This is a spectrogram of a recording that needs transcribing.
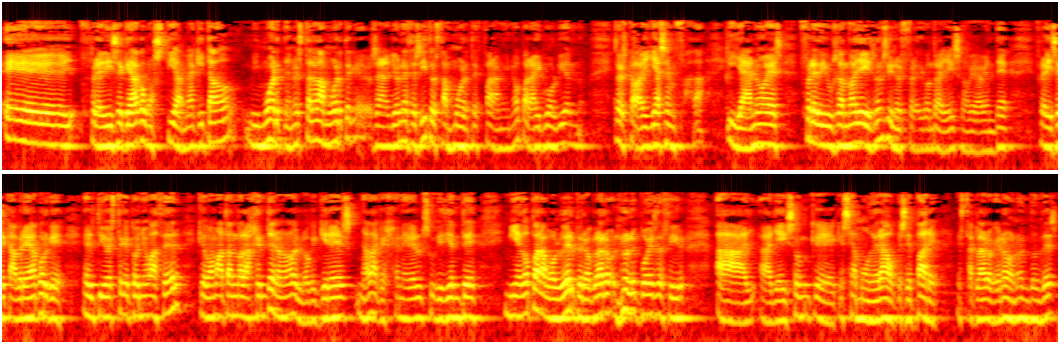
eh, Freddy se queda como, hostia, me ha quitado mi muerte, no esta era la muerte que, o sea, yo necesito estas muertes para mí, ¿no? Para ir volviendo. Entonces, claro, ya se enfada y ya no es Freddy usando a Jason, sino es Freddy contra Jason, obviamente. Freddy se cabrea porque el tío este que coño va a hacer, que va matando a la gente, no, no, lo que quiere es, nada, que genere el suficiente miedo para volver, pero claro, no le puedes decir a, a Jason que, que sea moderado, que se pare, está claro que no, ¿no? Entonces,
